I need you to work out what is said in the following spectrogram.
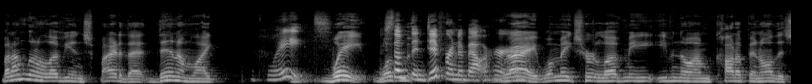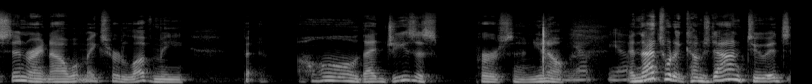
but I'm going to love you in spite of that, then I'm like, Wait. wait, what, something different about her. Right. What makes her love me, even though I'm caught up in all this sin right now? What makes her love me? Oh, that Jesus person, you know. Yep. Yep. And that's what it comes down to. It's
